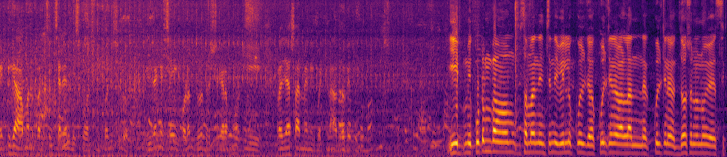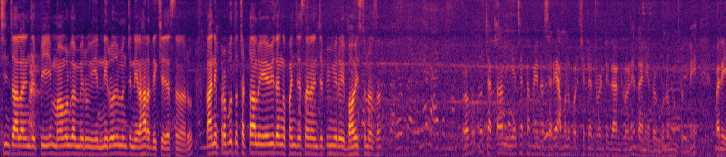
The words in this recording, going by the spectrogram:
గట్టిగా అమలుపరిచి చర్యలు తీసుకోవాల్సింది పోలీసులు ఈ విధంగా చేయకపోవడం దురదృష్టకరము ఈ ప్రజాస్వామ్యానికి పట్టిన అధోగతి. ఈ మీ కుటుంబం సంబంధించింది వీళ్ళు కూల్ కూల్చిన వాళ్ళ కూల్చిన దోషులను శిక్షించాలని చెప్పి మామూలుగా మీరు ఎన్ని రోజుల నుంచి నిరాహార దీక్ష చేస్తున్నారు. కానీ ప్రభుత్వ చట్టాలు ఏ విధంగా పనిచేస్తానని చెప్పి మీరు భావిస్తున్నారు సార్? ప్రభుత్వ చట్టాలు ఏ చట్టమైనా సరే అమలు పరిచేటటువంటి దాంట్లోనే దాని యొక్క గుణం ఉంటుంది. మరి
